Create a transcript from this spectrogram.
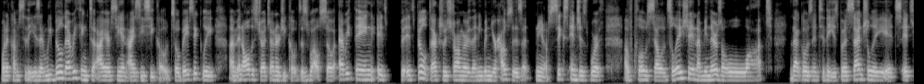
when it comes to these. And we build everything to IRC and ICC code. So basically, um, and all the stretch energy codes as well. So everything is it's built actually stronger than even your houses at you know six inches worth of closed cell insulation. I mean, there's a lot that goes into these, but essentially it's it's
